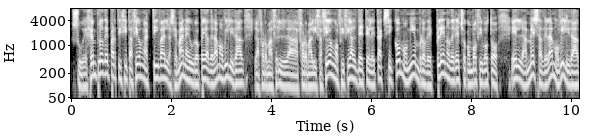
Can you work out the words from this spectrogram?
su ejemplo de participación activa en la Semana Europea de la movilidad, la, la formalización oficial de Teletaxi como miembro de pleno derecho con voz y voto en la mesa de la movilidad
